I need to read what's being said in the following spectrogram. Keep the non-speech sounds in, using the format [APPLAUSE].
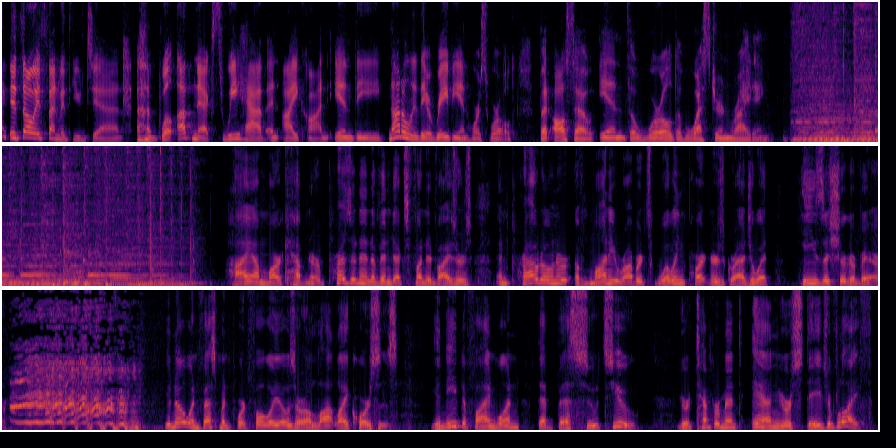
It's always fun with you, Jen. Um, well, up next, we have an icon in the not only the Arabian horse world, but also in the world of Western riding. Hi, I'm Mark Hebner, president of Index Fund Advisors and proud owner of Monty Roberts Willing Partners graduate. He's a sugar bear. You know, investment portfolios are a lot like horses. You need to find one that best suits you, your temperament, and your stage of life.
